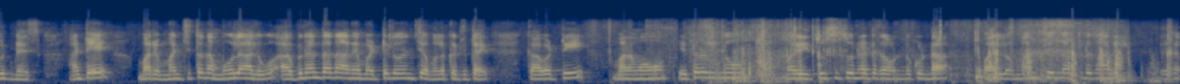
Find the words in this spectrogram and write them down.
goodness అంటే మరి మంచితన మూలాలు అభినందన అనే మట్టిలో నుంచే మొలకెత్తుతాయి. కాబట్టి మనము ఇతరులను మరి చూస్తున్నట్టుగా ఉండకుండా వాళ్ళు మంచి ఉన్నప్పుడు కానీ లేదా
